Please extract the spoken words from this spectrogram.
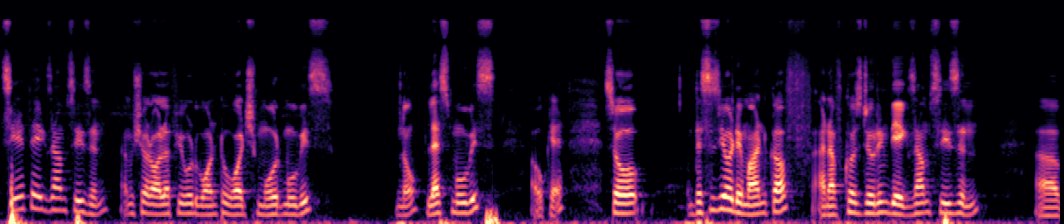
CFA exam season. I'm sure all of you would want to watch more movies. No, less movies. Okay. So this is your demand curve, and of course during the exam season, uh,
